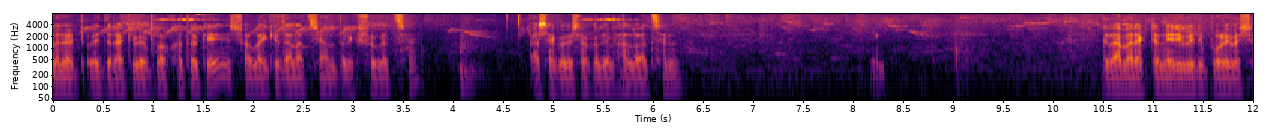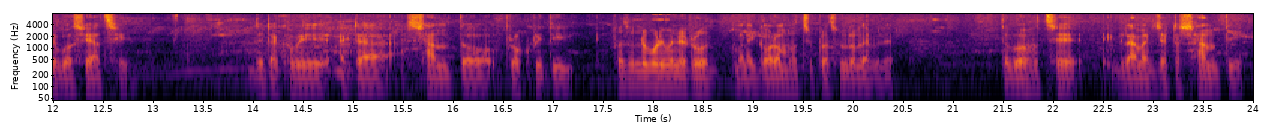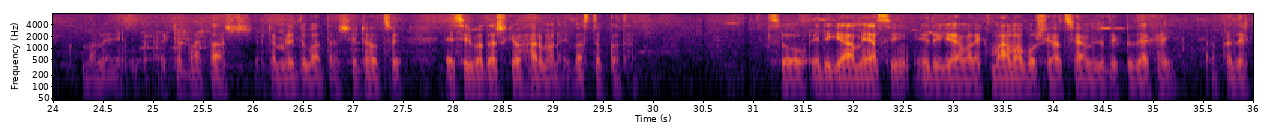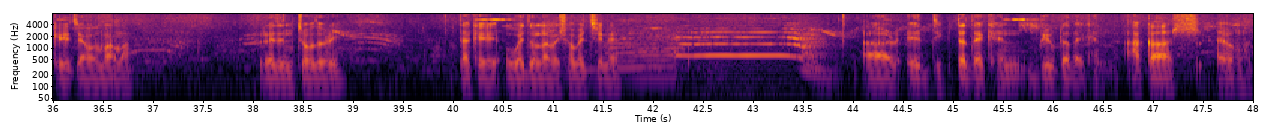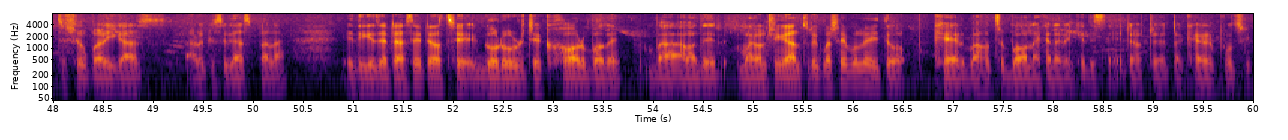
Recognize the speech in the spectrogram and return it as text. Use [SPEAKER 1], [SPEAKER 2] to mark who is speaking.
[SPEAKER 1] Minute ওইতে রাকিবের পক্ষ থেকে সবাইকে জানাচ্ছি আন্তরিক শুভেচ্ছা। আশা করি সকলে ভালো আছেন। গ্রামের একটা নিরিবিলি পরিবেশে বসে আছি, যেটা খুবই একটা শান্ত প্রকৃতি। প্রচণ্ড পরিমাণে রোদ মানে গরম হচ্ছে প্রচণ্ড লেভেলের তবুও হচ্ছে গ্রামের যে একটা শান্তি মানে একটা বাতাস, একটা মৃদু বাতাস, সেটা হচ্ছে এসির বাতাসকেও হার মানায়, বাস্তব কথা। সো এদিকে আমি আছি, এদিকে আমার এক মামা বসে আছে, আমি যদি একটু দেখাই আপনাদেরকে যে আমার মামা, রেজেন চৌধুরী, তাকে ওবায়দুল নামে সবাই চিনে। আর এই দিকটা দেখেন, ভিউটা দেখেন, আকাশ এবং হচ্ছে সুপারি গাছ আরও কিছু গাছপালা। এদিকে যেটা আছে, এটা হচ্ছে গরুর যে খড় বলে বা আমাদের ময়মনসিংহ আঞ্চলিক ভাষায় বলে এই তো খের বা হচ্ছে বন এখানে রেখে দিছে। এটা হচ্ছে একটা খেরের পুঁজি।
